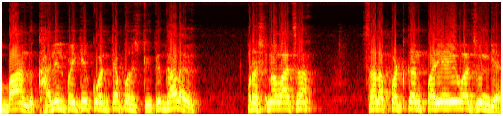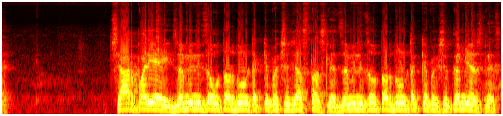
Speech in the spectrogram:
बांध खालीलपैकी कोणत्या परिस्थितीत घालावेत? प्रश्न वाचा. चला पटकन पर्यायी वाचून घ्या. चार पर्याय. जमिनीचा उतार दोन टक्क्यापेक्षा जास्त असल्यास जमिनीचा उतार दोन टक्क्यापेक्षा कमी असल्यास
